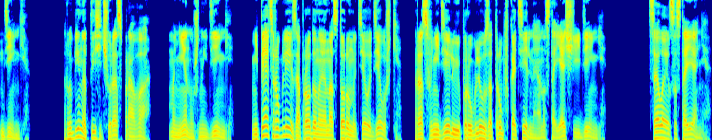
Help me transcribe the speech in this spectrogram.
Деньги. Рубина тысячу раз права. Мне нужны деньги. Не пять рублей за проданное на сторону тело девушки, раз в неделю и по рублю за труп в котельной, а настоящие деньги. Целое состояние.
